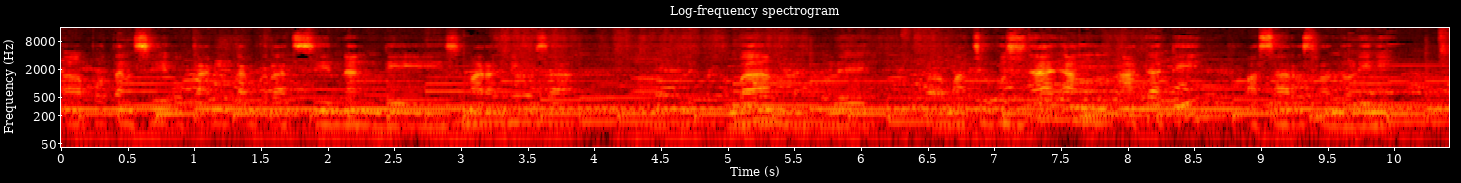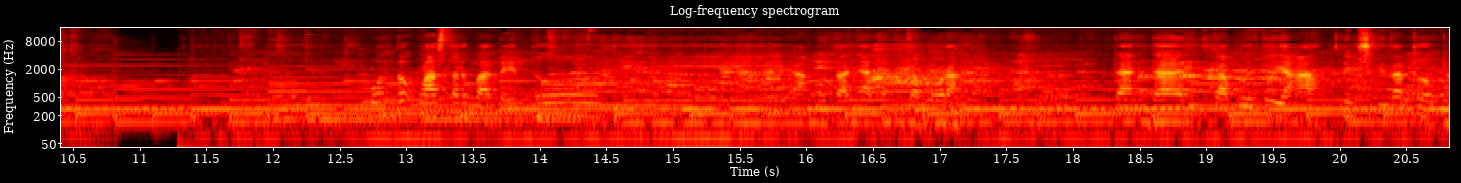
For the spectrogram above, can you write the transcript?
uh, potensi UKM-UKM kerajinan di Semarang ini bisa uh, boleh berkembang dan boleh uh, maju khususnya yang ada di pasar Serondol ini. Untuk klaster batik itu anggotanya ada 30 orang. Dan dari 30 itu yang aktif sekitar 25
